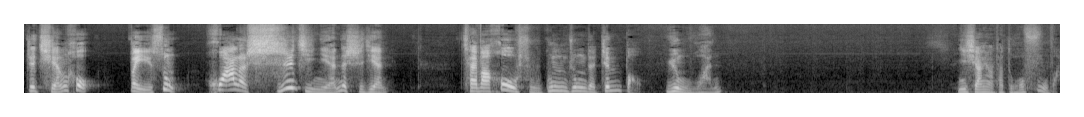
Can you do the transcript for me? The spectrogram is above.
这前后，北宋花了十几年的时间，才把后蜀宫中的珍宝运完。你想想他多富吧！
